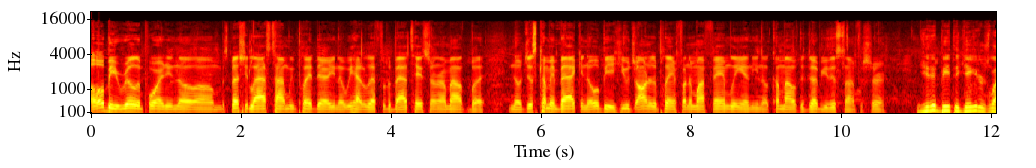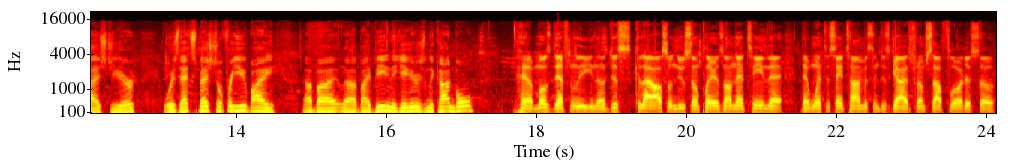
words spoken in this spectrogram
Oh, it'll be real important, you know, um, especially last time we played there. You know, we had left with a bad taste in our mouth, but you know, just coming back, you know, it'll be a huge honor to play in front of my family and you know, come out with the W this time for sure. You did beat the Gators last year. Was that special for you by uh, by uh, by beating the Gators in the Cotton Bowl? Yeah, most definitely. You know, just because I also knew some players on that team that, that went to St. Thomas and just guys from South Florida. So,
